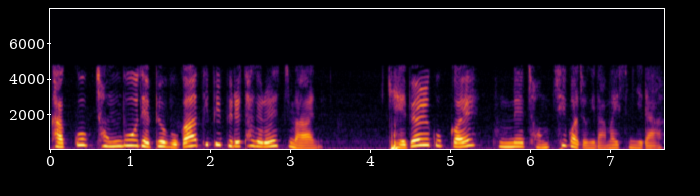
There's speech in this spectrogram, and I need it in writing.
각국 정부 대표부가 TPP를 타결을 했지만 개별 국가의 국내 정치 과정이 남아 있습니다.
